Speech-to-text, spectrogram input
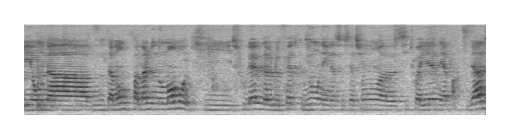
Et on a notamment pas mal de nos membres qui soulèvent le- fait que nous, on est une association euh, citoyenne et apartisane.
